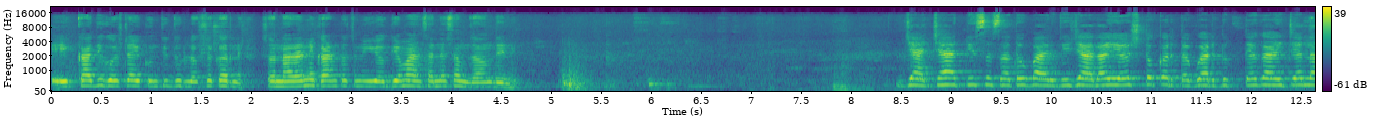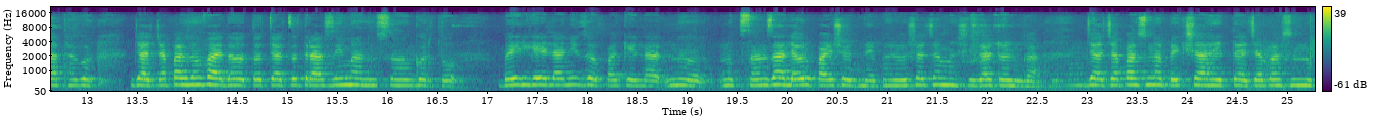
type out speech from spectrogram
एखादी गोष्ट ऐकून ती दुर्लक्ष करणे. सोनाराने कान टोचणे योग्य माणसाने समजावून देणे. ज्याच्या हाती ससा तो बारदी ज्याला यश तो कर्तबगार दुभत्या गायच्या लाथागोड ज्याच्यापासून फायदा होतो त्याचा त्रासही माणूस सहन करतो. बैल गेला आणि जोपा केला. न नुकसान झाल्यावर उपाय शोधणे. भरवशाच्या म्हशीला टणगा. ज्याच्यापासून अपेक्षा आहेत त्याच्यापासून नुक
